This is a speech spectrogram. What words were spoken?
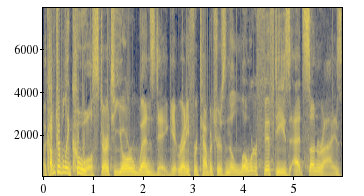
A comfortably cool start to your Wednesday. Get ready for temperatures in the lower 50s at sunrise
